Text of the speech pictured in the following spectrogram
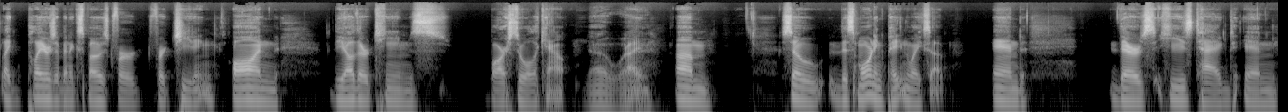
like players have been exposed for for cheating on the other team's barstool account No way. right um so this morning peyton wakes up and there's he's tagged in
